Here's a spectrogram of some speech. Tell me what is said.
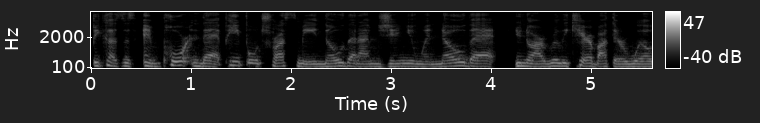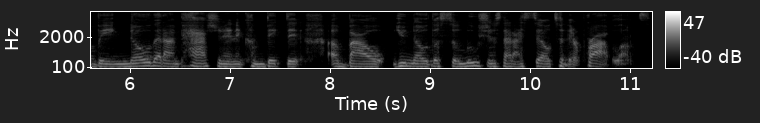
because it's important that people trust me, know that I'm genuine, know that, you know, I really care about their well being, know that I'm passionate and convicted about, you know, the solutions that I sell to their problems.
